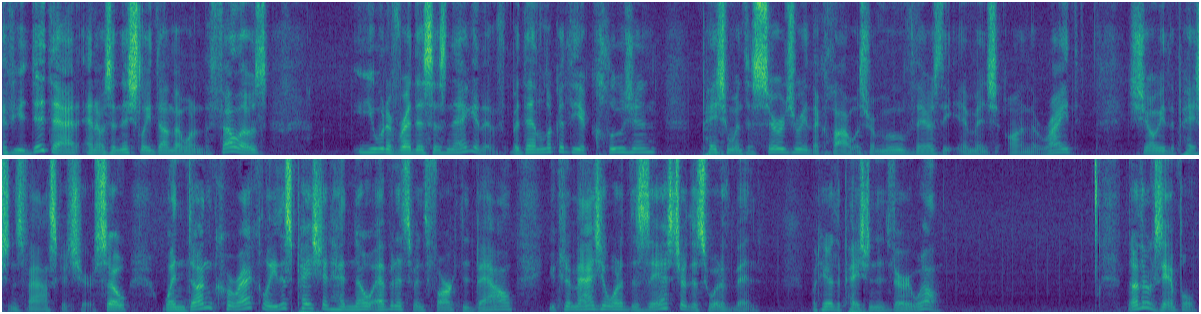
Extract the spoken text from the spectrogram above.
if you did that, and it was initially done by one of the fellows, you would have read this as negative. But then look at the occlusion. Patient went to surgery, the clot was removed. There's the image on the right showing you the patient's vasculature. So, when done correctly, this patient had no evidence of infarcted bowel. You can imagine what a disaster this would have been. But here the patient did very well. Another example,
